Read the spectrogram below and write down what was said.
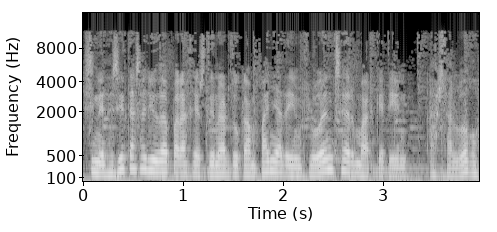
si necesitas ayuda para gestionar tu campaña de influencer marketing. Hasta luego.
